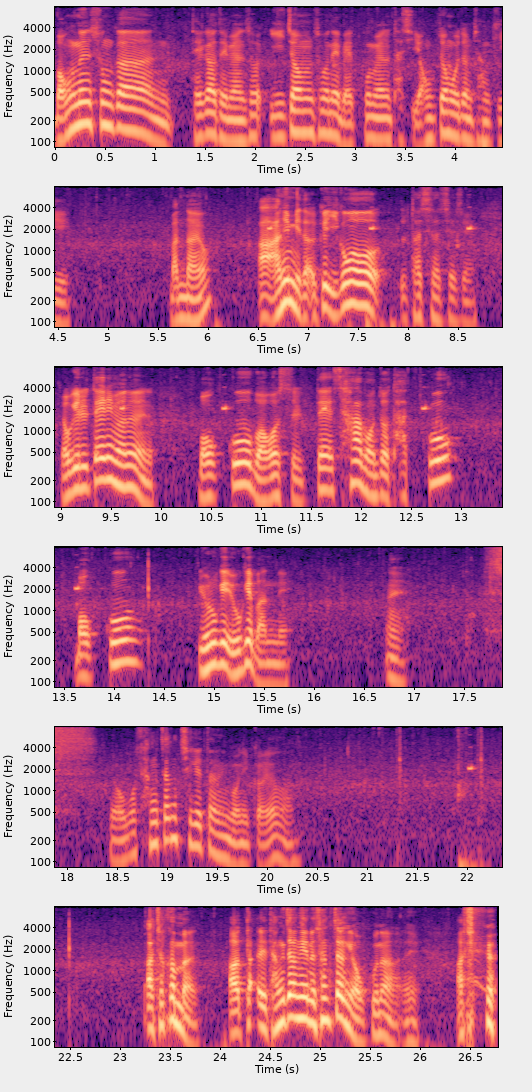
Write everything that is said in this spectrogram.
먹는 순간 대가 되면서 2점 손에 메꾸면 다시 0.5점 장기 맞나요? 아 아닙니다. 그 이거 다시 다시 다시 여기를 때리면은 먹고 먹었을 때사 먼저 닫고 먹고 요게 요게 맞네. 네. 이거 뭐 상장 치겠다는 거니까요. 아 잠깐만. 아 다- 예, 당장에는 상장이 없구나. 예. 아 제가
